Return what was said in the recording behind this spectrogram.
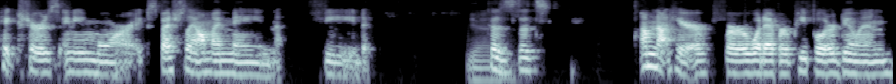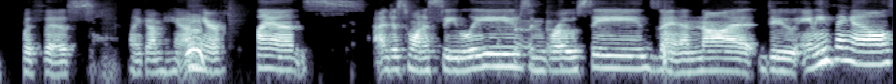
pictures anymore, especially on my main feed, Yeah. because that's I'm not here for whatever people are doing with this. Like I'm here, I'm here for plants. I just want to see leaves and grow seeds and not do anything else.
